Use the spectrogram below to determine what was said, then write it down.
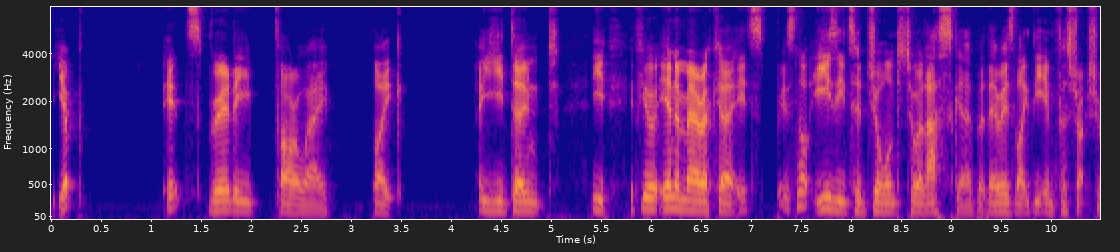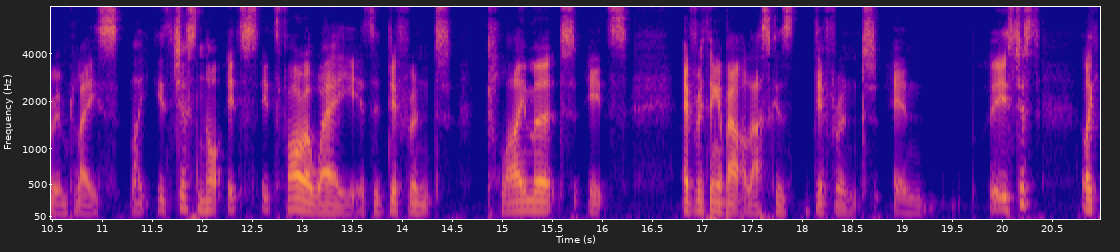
Yep. It's really far away. Like you don't if you're in America, it's it's not easy to jaunt to Alaska, but there is like the infrastructure in place. Like it's just not it's it's far away. It's a different climate. It's everything about Alaska's different and it's just like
